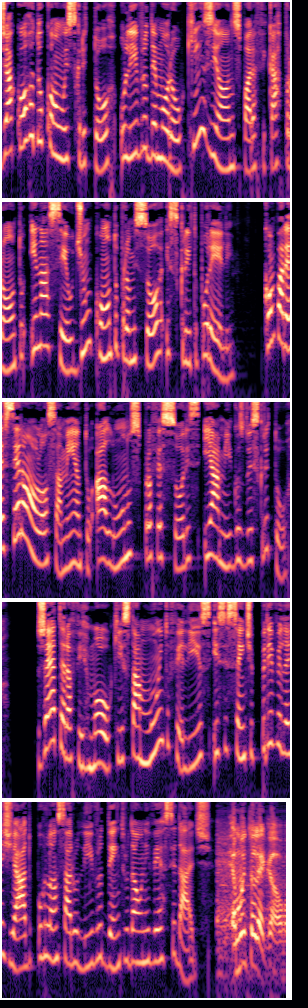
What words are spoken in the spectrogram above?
De acordo com o escritor, o livro demorou 15 anos para ficar pronto e nasceu de um conto promissor escrito por ele. Compareceram ao lançamento alunos, professores e amigos do escritor. Jeter afirmou que está muito feliz e se sente privilegiado por lançar o livro dentro da universidade. É muito legal,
